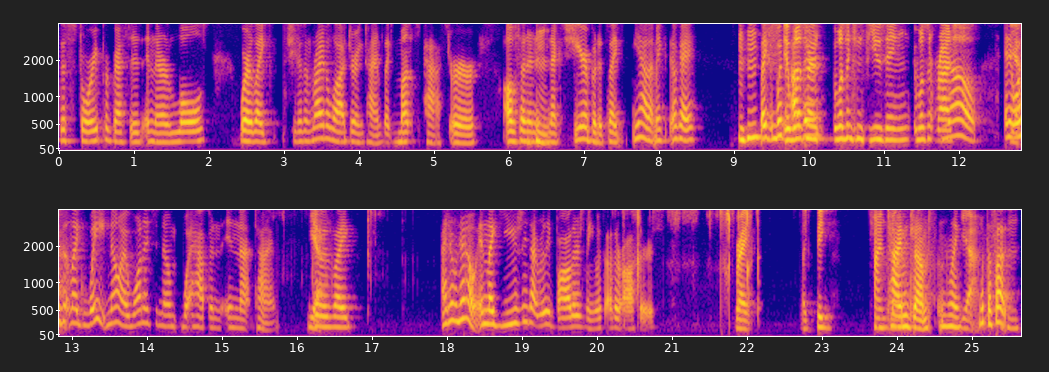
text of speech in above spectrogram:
the story progresses and there are lulls where like she doesn't write a lot during times like months passed or all of a sudden it's Mhm. next year, but it's like yeah, that makes okay. Mhm. Like with it wasn't it wasn't confusing it wasn't rushed no, and it Yeah. wasn't like wait, no, I wanted to know what happened in that time. yeah It was like I don't know, and like usually that really bothers me with other authors. right like big time Time jump. jumps. I'm like, Yeah. what the fuck? Mhm.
